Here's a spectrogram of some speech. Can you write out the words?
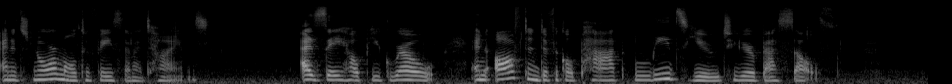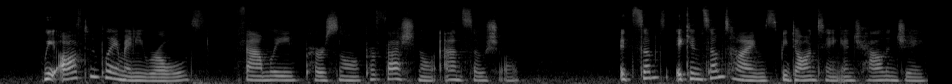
and it's normal to face them at times as they help you grow. An often difficult path leads you to your best self. We often play many roles family, personal, professional, and social. It's some, it can sometimes be daunting and challenging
